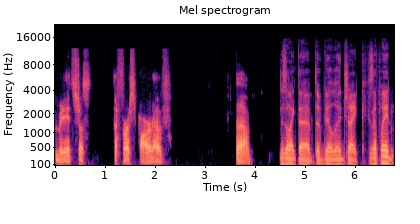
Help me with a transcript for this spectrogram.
I mean, it's just the first part of the is it like the the village like because I played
